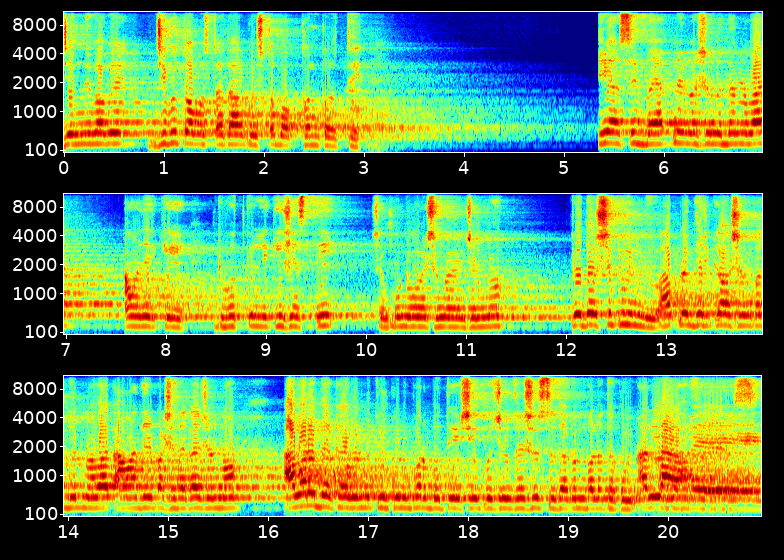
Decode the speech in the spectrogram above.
যেমনিভাবে জীবিত অবস্থায় তার গোস্ত ভক্ষণ করতে। জি আসিফ ভাই আপনাকে অসংখ্য ধন্যবাদ। আমাদেরকে গিবত করলে কি শাস্তি সম্পূর্ণভাবে শোনানোর জন্য। প্রিয় দর্শক বিন্দু আপনাদেরকে অসংখ্য ধন্যবাদ আমাদের পাশে থাকার জন্য। আবারও দেখা হবে নতুন কোন পর্বতে। সে পর্যন্ত সুস্থ থাকুন ভালো থাকুন। আল্লাহ হাফেজ।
